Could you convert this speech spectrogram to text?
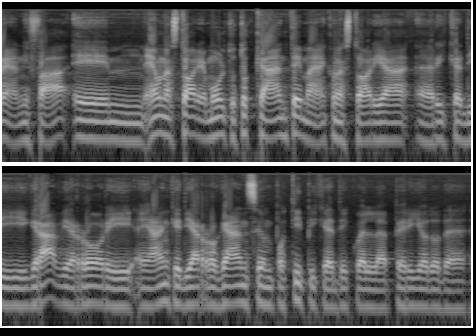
tre anni fa e, mh, è una storia molto toccante ma è anche una storia eh, ricca di gravi errori e anche di arroganze un po' tipiche di quel periodo de,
